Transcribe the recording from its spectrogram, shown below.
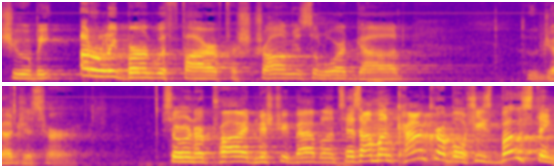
she will be utterly burned with fire, for strong is the Lord God who judges her. So, in her pride, Mystery Babylon says, I'm unconquerable. She's boasting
